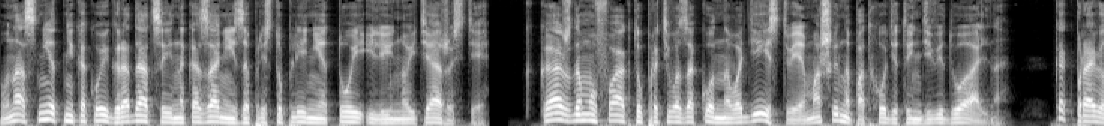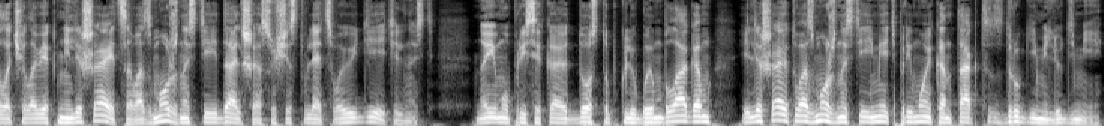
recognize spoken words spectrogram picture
У нас нет никакой градации наказаний за преступление той или иной тяжести. Каждому факту противозаконного действия машина подходит индивидуально. Как правило, человек не лишается возможности и дальше осуществлять свою деятельность, но ему пресекают доступ к любым благам и лишают возможности иметь прямой контакт с другими людьми.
